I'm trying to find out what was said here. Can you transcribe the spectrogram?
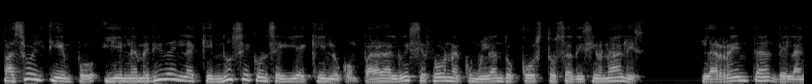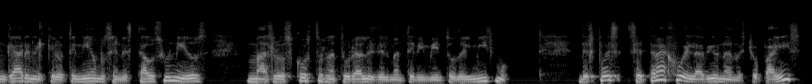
pasó el tiempo y en la medida en la que no se conseguía quien lo comparara, Luis, se fueron acumulando costos adicionales la renta del hangar en el que lo teníamos en Estados Unidos, más los costos naturales del mantenimiento del mismo. Después se trajo el avión a nuestro país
